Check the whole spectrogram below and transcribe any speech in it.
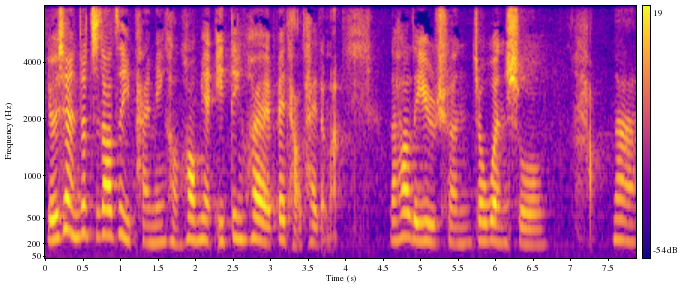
有一些人就知道自己排名很后面，一定会被淘汰的嘛。然后李宇春就问说：“好，那？”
